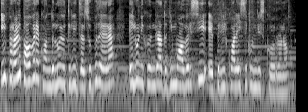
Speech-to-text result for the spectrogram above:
In parole povere, quando lui utilizza il suo potere è l'unico in grado di muoversi e per il quale i secondi scorrono.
